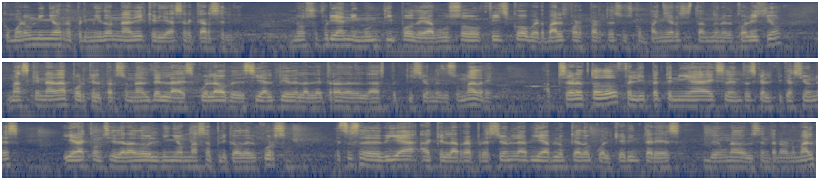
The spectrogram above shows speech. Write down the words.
Como era un niño reprimido, nadie quería acercársele. No sufría ningún tipo de abuso físico o verbal por parte de sus compañeros estando en el colegio, más que nada porque el personal de la escuela obedecía al pie de la letra las peticiones de su madre. A pesar de todo, Felipe tenía excelentes calificaciones y era considerado el niño más aplicado del curso. Esto se debía a que la represión le había bloqueado cualquier interés de un adolescente normal,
